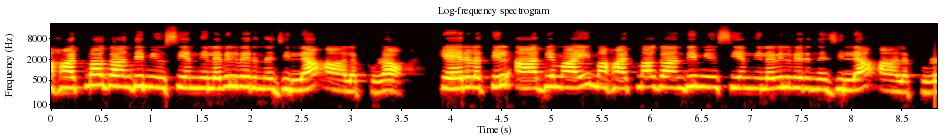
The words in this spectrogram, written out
മഹാത്മാഗാന്ധി മ്യൂസിയം നിലവിൽ വരുന്ന ജില്ല ആലപ്പുഴ. കേരളത്തിൽ ആദ്യമായി മഹാത്മാഗാന്ധി മ്യൂസിയം നിലവിൽ വരുന്ന ജില്ല ആലപ്പുഴ.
